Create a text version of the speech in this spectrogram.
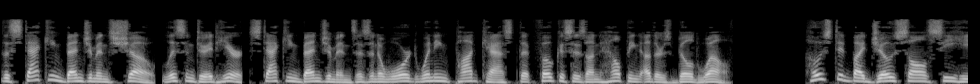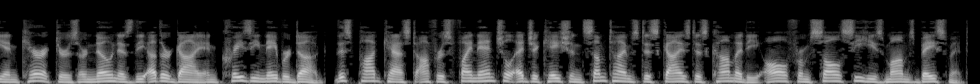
The Stacking Benjamins Show, listen to it here. Stacking Benjamins is an award winning podcast that focuses on helping others build wealth. Hosted by Joe Saul Sehy and characters are known as The Other Guy and Crazy Neighbor Doug, this podcast offers financial education sometimes disguised as comedy all from Saul Sehy's mom's basement.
